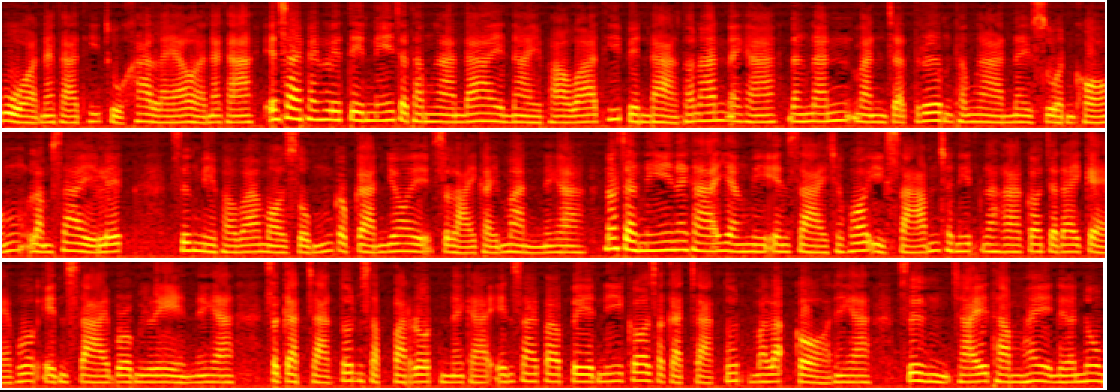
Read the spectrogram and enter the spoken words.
วัวนะคะที่ถูกฆ่าแล้วนะคะเอนไซม์แพนครียตินนี้จะทำงานได้ในภาวะที่เป็นด่างเท่านั้นนะคะดังนั้นมันจะเริ่มทำงานในส่วนของลำไส้เล็ก ซึ่งมีภาวะเหมาะสมกับการย่อยสลายไขมันนะคะ นอกจากนี้นะคะยังมีเอนไซม์เฉพาะอีก 3 ชนิดนะคะ ก็จะได้แก่พวกเอนไซม์โบรมิเลนนะคะสกัดจากต้นสับปะรดนะคะเอนไซม์ปาเปนนี้ก็สกัดจากต้นมะละกอนะคะซึ่งใช้ทำให้เนื้อนุ่ม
